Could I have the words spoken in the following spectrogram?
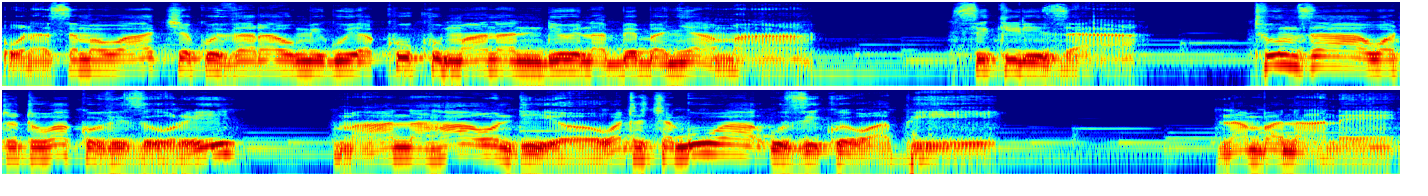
Unasema waache kudharau miguu ya kuku maana ndio inabeba nyama. Sikiliza. Tunza watoto wako vizuri, maana hao ndio watachagua uzikwe wapi. Namba nane.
